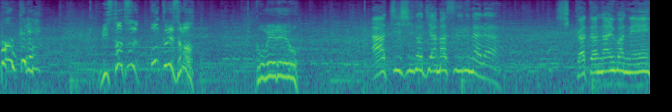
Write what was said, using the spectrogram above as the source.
ボンクレー。ミスター2ボンクレー様。ご命令を。あちしの邪魔するなら仕方ないわね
